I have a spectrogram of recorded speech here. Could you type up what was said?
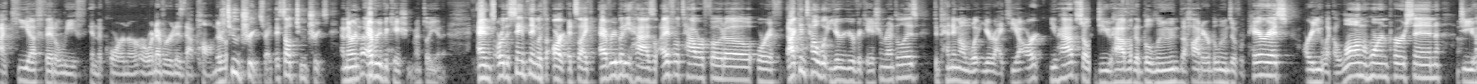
IKEA fiddle leaf in the corner or whatever it is that palm. There's two trees, right? They sell two trees and they're in every vacation rental unit. And or the same thing with art. It's like everybody has Eiffel Tower photo, or if I can tell what year your vacation rental is, depending on what year IKEA art you have. So do you have the balloon, the hot air balloons over Paris? Are you like a Longhorn person? Do you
